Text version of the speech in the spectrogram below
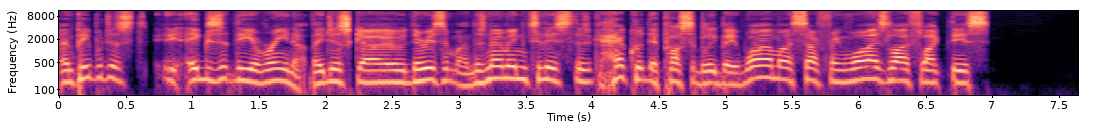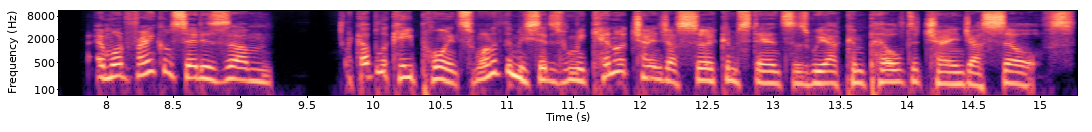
And people just exit the arena. They just go, there isn't one. There's no meaning to this. How could there possibly be? Why am I suffering? Why is life like this? And what Frankl said is um, a couple of key points. One of them he said is when we cannot change our circumstances, we are compelled to change ourselves.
